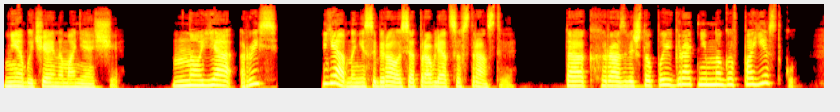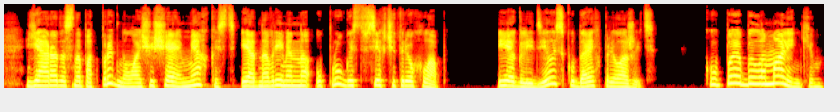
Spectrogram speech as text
необычайно манящая. Но я, рысь, явно не собиралась отправляться в странствие. Так, разве что поиграть немного в поездку. Я радостно подпрыгнула, ощущая мягкость и одновременно упругость всех четырех лап и огляделась, куда их приложить. Купе было маленьким,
